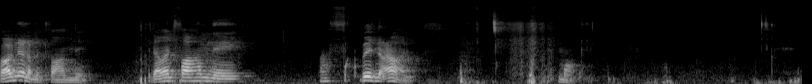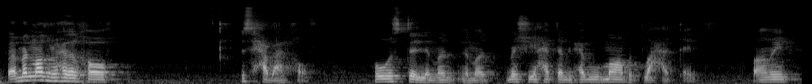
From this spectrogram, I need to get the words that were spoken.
فاهمني ولا ما تفهمني إذا ما تفهمني بفك بالنعال ما بعد ما تروح هذا الخوف اسحب على الخوف. هو ستيل لما لما تمشي حتى بالحبوب ما بيطلع حتى فاهمين؟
